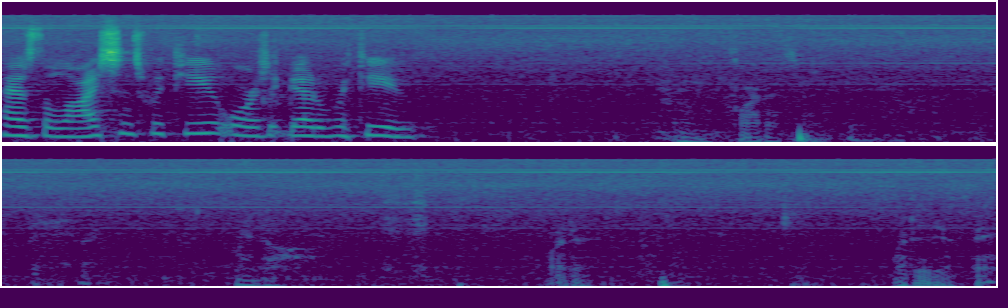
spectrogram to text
has the license with you, or is it go with you? Mm, what is it? I know. What, is, what do you think?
